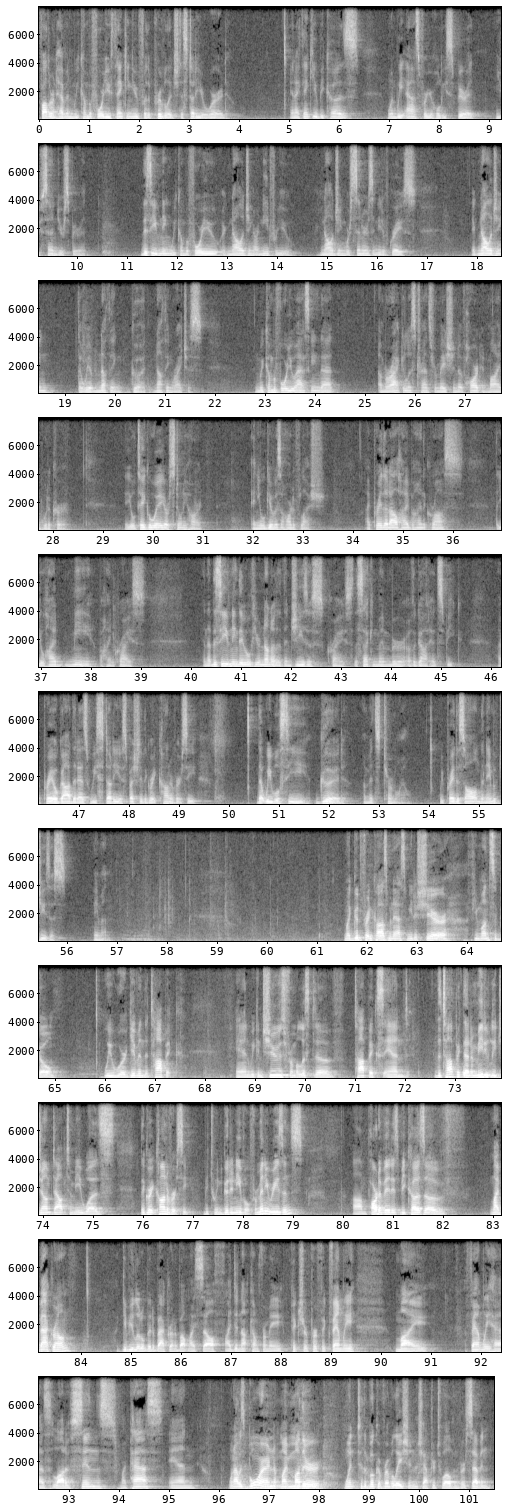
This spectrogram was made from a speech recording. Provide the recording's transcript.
Father in heaven, we come before you thanking you for the privilege to study your word. And I thank you because when we ask for your Holy Spirit, you send your Spirit. This evening, we come before you acknowledging our need for you, acknowledging we're sinners in need of grace, acknowledging that we have nothing good, nothing righteous. And we come before you asking that a miraculous transformation of heart and mind would occur. That you'll take away our stony heart and you'll give us a heart of flesh. I pray that I'll hide behind the cross, that you'll hide me behind Christ, and that this evening they will hear none other than Jesus Christ, the second member of the Godhead, speak. I pray, O oh God, that as we study, especially the great controversy, that we will see good amidst turmoil. We pray this all in the name of Jesus. Amen. My good friend Cosman asked me to share a few months ago. We were given the topic, and we can choose from a list of topics. And the topic that immediately jumped out to me was the great controversy between good and evil for many reasons. Um, part of it is because of my background. I'll give you a little bit of background about myself. I did not come from a picture perfect family. My family has a lot of sins, my past, and when I was born, my mother went to the book of Revelation, chapter 12 and verse 7,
